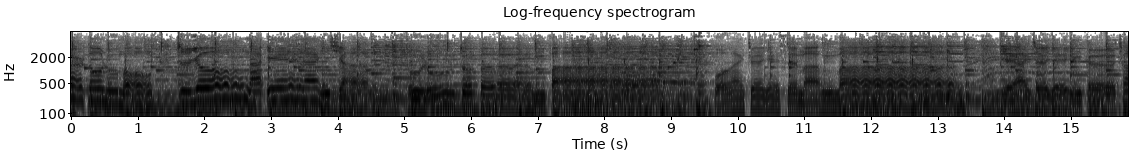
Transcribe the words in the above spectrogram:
儿都入梦，只有那夜来香吐露着芬芳。我爱这夜色茫茫，也爱这夜莺歌唱。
